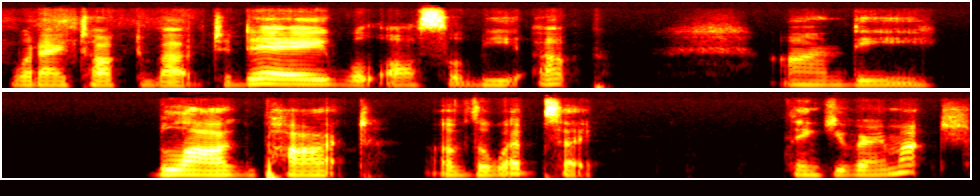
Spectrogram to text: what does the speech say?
what I talked about today will also be up on the blog part of the website. Thank you very much.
